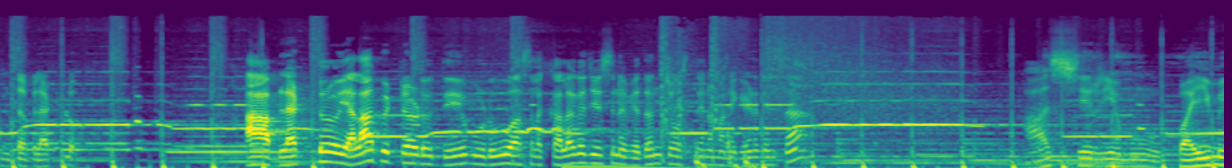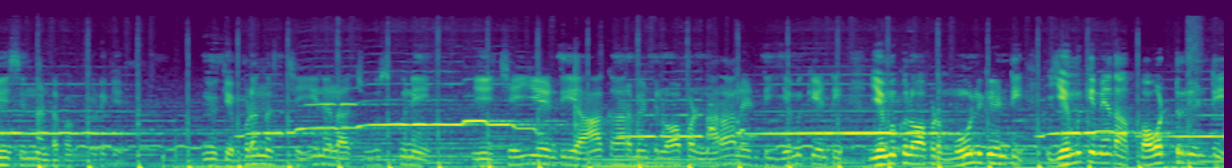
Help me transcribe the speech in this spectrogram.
ఇంత బ్లడ్లో. ఆ బ్లడ్ ఎలా పెట్టాడు దేవుడు? అసలు కలగజేసిన విధం చూస్తేనే మనకేంటి తెలుసా? ఆశ్చర్యము. భయమేసిందంట భక్తుడికి. నీకు ఎప్పుడన్నా చెయ్యిని ఇలా చూసుకుని ఈ చెయ్యి ఏంటి ఆకారం ఏంటి లోపల నరాలేంటి ఎముకేంటి ఎముక లోపల మూలిగేంటి ఎముక మీద పవట్రు ఏంటి?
